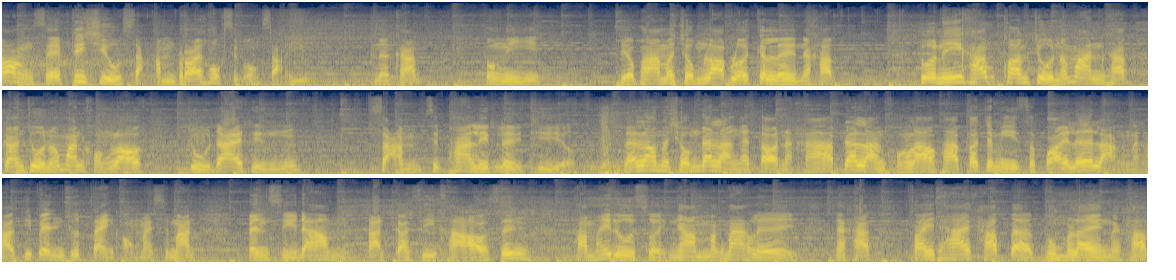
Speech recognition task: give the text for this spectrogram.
กล้อง Safety Shield 360 องศาอยู่นะครับ ตรงนี้เดี๋ยวพามาชมรอบรถกันเลยนะครับ ตัวนี้ครับความจุน้ำมันครับ การจุน้ำมันของเรา จุได้ถึง 35 ลิตรเลยทีเดียว แล้วเรามาชมด้านหลังกันต่อนะครับ ด้านหลังของเราครับก็จะมีสปอยเลอร์หลังนะครับ ที่เป็นชุดแต่งของ Maximus เป็นสีดำตัดกับสีขาว ซึ่งทำให้ดูสวยงามมากๆเลยนะครับ ไฟท้ายครับแบบบุมแรงนะครับ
